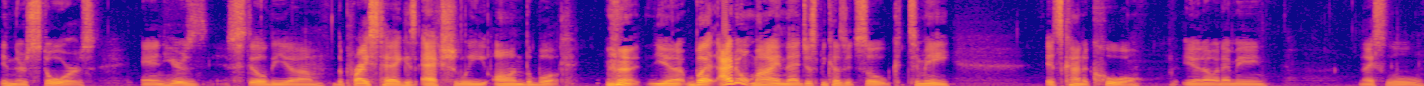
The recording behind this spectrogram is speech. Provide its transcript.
in their stores, and here's still the um, the price tag is actually on the book. yeah, but I don't mind that just because it's so to me, it's kind of cool. You know what I mean? Nice little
